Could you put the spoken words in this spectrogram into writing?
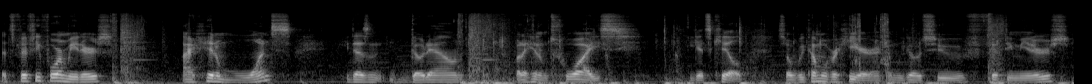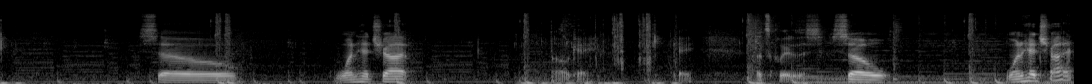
that's 54 meters. I hit him once, he doesn't go down, but I hit him twice, he gets killed. So if we come over here and we go to 50 meters, so one headshot. Oh, okay. Okay. Let's clear this. So one headshot,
